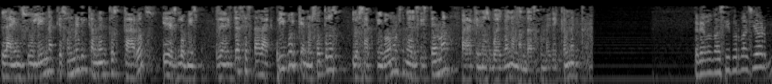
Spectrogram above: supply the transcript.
la insulina, que son medicamentos caros, es lo mismo. Sea, necesitas estar activo y que nosotros los activamos en el sistema para que nos vuelvan a mandar su medicamento. Tenemos más información.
